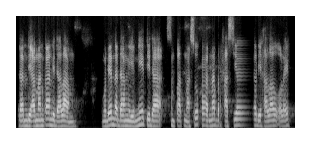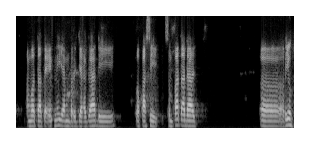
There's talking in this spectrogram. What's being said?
dan diamankan di dalam. Kemudian Dadang ini tidak sempat masuk karena berhasil dihalau oleh anggota TNI yang berjaga di lokasi. Sempat ada uh, riuh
